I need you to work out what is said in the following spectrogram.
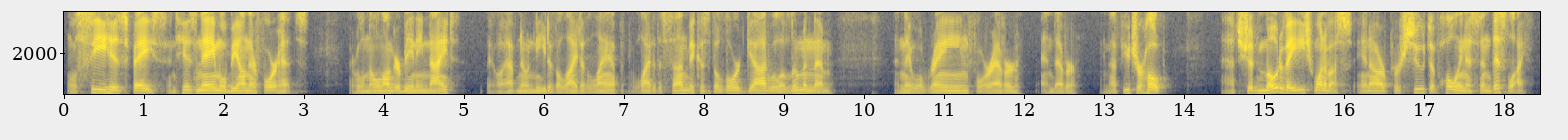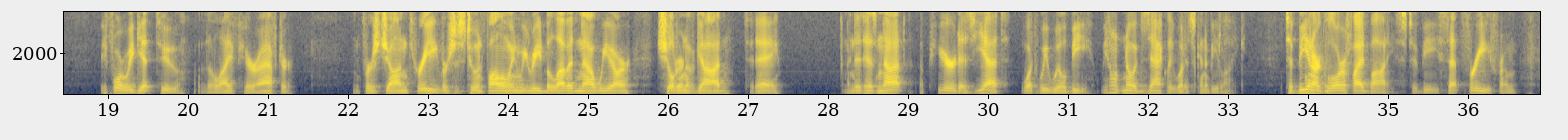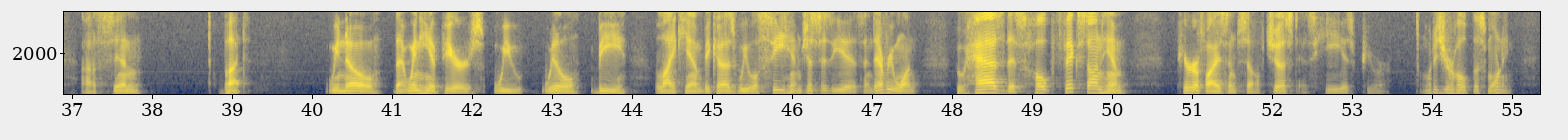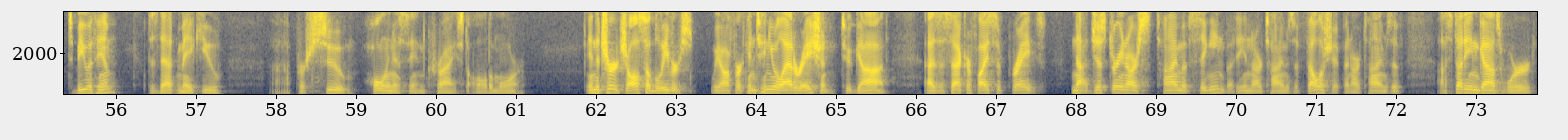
Will see his face, and his name will be on their foreheads. There will no longer be any night. They will have no need of the light of the lamp, the light of the sun, because the Lord God will illumine them, and they will reign forever and ever. And that future hope, that should motivate each one of us in our pursuit of holiness in this life before we get to the life hereafter. In 1 John 3, verses 2 and following, we read, Beloved, now we are children of God today, and it has not appeared as yet what we will be. We don't know exactly what it's going to be like. To be in our glorified bodies, to be set free from uh, sin. But we know that when he appears, we will be like him because we will see him just as he is. And everyone who has this hope fixed on him purifies himself just as he is pure. What is your hope this morning? To be with him? Does that make you uh, pursue holiness in Christ all the more? In the church, also believers, We offer continual adoration to God as a sacrifice of praise, not just during our time of singing, but in our times of fellowship, in our times of uh, studying God's Word.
